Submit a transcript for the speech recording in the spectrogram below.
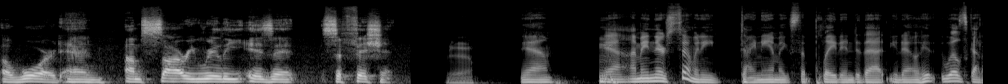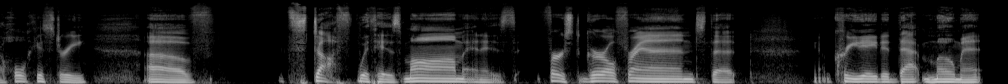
award, and I'm sorry really isn't sufficient. Yeah. Yeah. Hmm. Yeah. I mean, there's so many dynamics that played into that. You know, Will's got a whole history of stuff with his mom and his first girlfriend that you know, created that moment.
